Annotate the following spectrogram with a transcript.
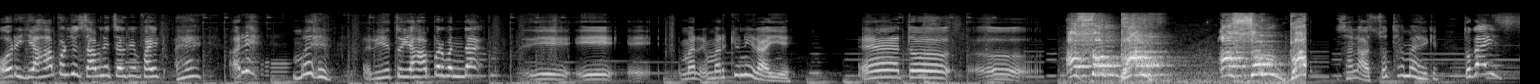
और यहाँ पर जो सामने चल रही फाइट है? अरे मैं अरे ये तो यहाँ पर बंदा ए, ए, ए, मर मर क्यों नहीं रहा ये? ए, तो असंभव! असंभव! साला अश्वत्थामा है क्या? तो गाइस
